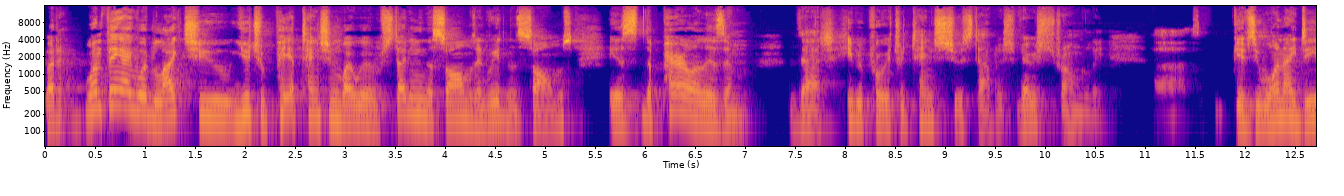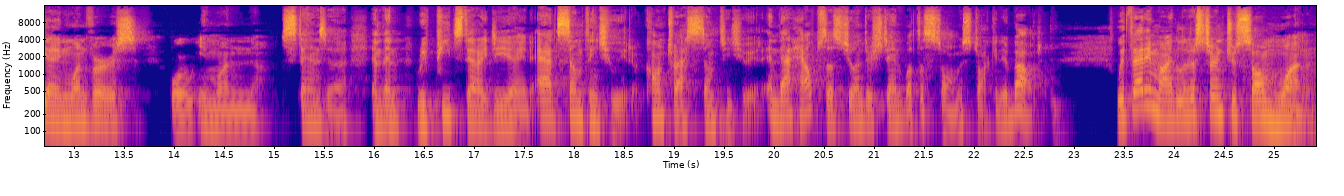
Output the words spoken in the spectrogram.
But one thing I would like to you to pay attention while we're studying the Psalms and reading the Psalms is the parallelism that Hebrew poetry tends to establish very strongly. Uh, gives you one idea in one verse or in one stanza, and then repeats that idea and adds something to it or contrasts something to it. And that helps us to understand what the psalm is talking about. With that in mind, let us turn to Psalm 1.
